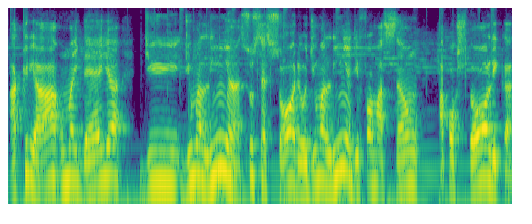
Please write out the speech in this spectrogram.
a criar uma ideia de, de uma linha sucessória ou de uma linha de formação apostólica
